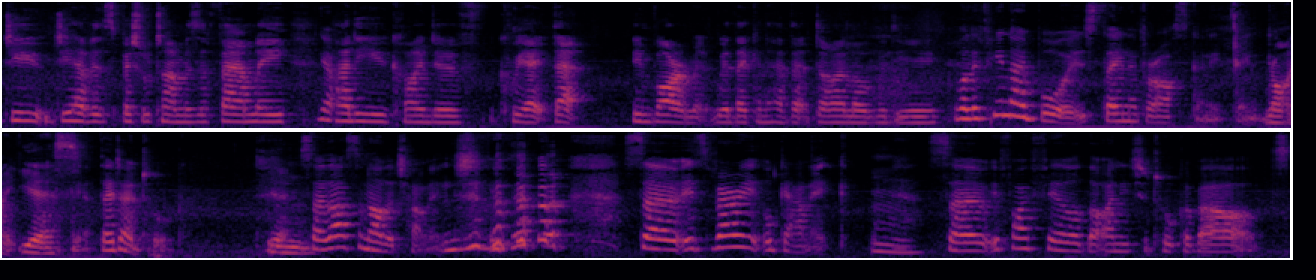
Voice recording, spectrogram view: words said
do you do? You have a special time as a family? Yeah. How do you kind of create that environment where they can have that dialogue with you? Well, if you know boys, they never ask anything. Right. Yes. Yeah, they don't talk. Yeah. Hmm. So that's another challenge. so it's very organic. Mm. So if I feel that I need to talk about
